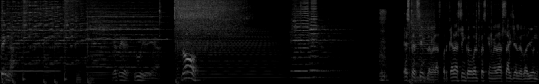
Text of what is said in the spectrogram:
tenga. Ya te destruyo, ya. No. Esto es simple, verás. Por cada cinco golpes que me da Zack, yo le doy uno.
